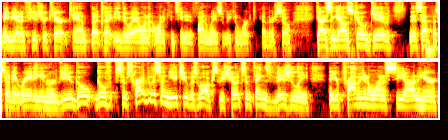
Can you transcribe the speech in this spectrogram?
maybe at a future Carrot Camp. But uh, either way, I want to I want to continue to find ways that we can work together. So, guys and gals go give this episode a rating and review. Go go subscribe to us on YouTube as well because we showed some things visually that you're probably going to want to see on here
